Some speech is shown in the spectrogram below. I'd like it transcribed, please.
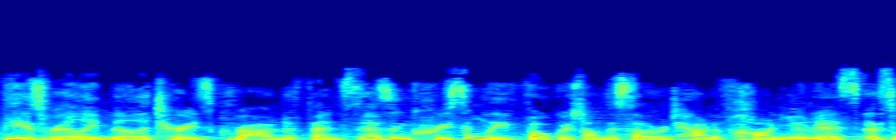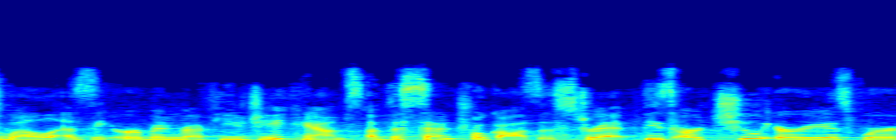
The Israeli military's ground defense has increasingly focused on the southern town of Khan Yunis as well as the urban refugee camps of the central Gaza Strip. These are two areas where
